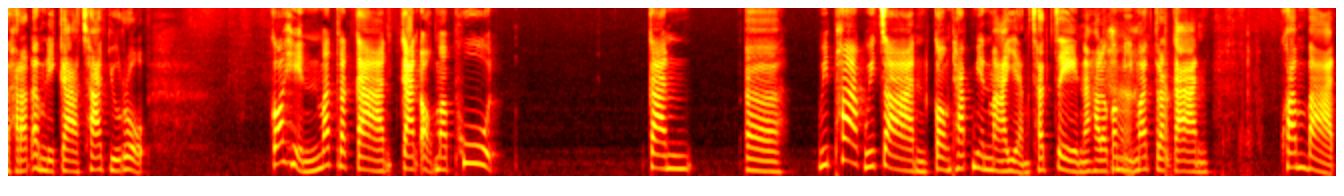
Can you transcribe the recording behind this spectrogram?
สหรัฐอเมริกาชาติยุโรป ก็เห็นมาตรการการออกมาพูด การเอ่อ วิพากษ์วิจารณ์กองทัพเมียนมาอย่างชัดเจนนะคะแล้วก็ค่ะมีมาตรการความบาด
